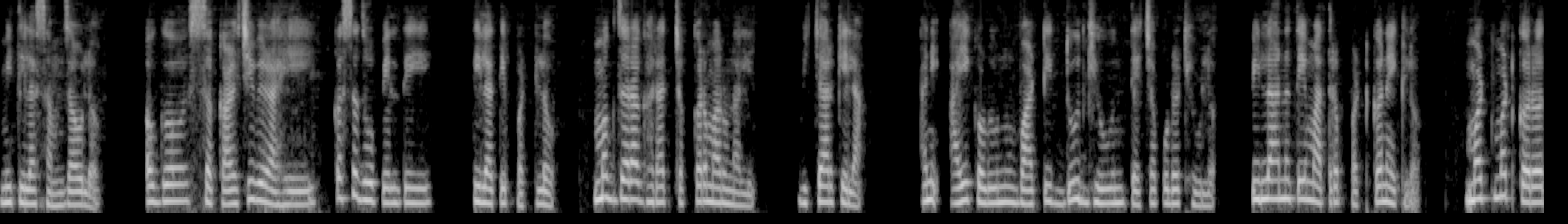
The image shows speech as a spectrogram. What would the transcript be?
मी तिला समजावलं अगं सकाळची वेळ आहे कसं झोपेल ते? तिला ते पटलं. मग जरा घरात चक्कर मारून आली. विचार केला आणि आईकडून वाटीत दूध घेऊन त्याच्या पुढे ठेवलं. पिलानं ते मात्र पटकन ऐकलं. मटमट करत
